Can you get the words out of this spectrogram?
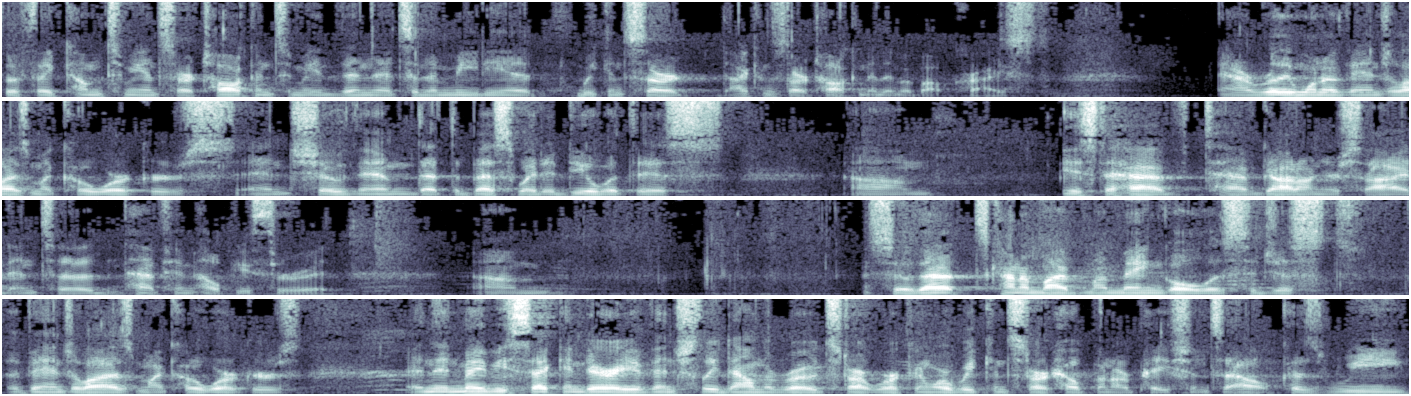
So if they come to me and start talking to me, then it's an immediate, we can start, I can start talking to them about Christ. And I really want to evangelize my coworkers and show them that the best way to deal with this um, is to have, to have God on your side and to have Him help you through it. Um, so that's kind of my, my main goal is to just evangelize my coworkers and then maybe secondary eventually down the road start working where we can start helping our patients out because we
